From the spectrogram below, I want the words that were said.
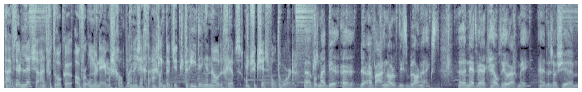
Hij heeft er lessen uitgetrokken over ondernemerschap en hij zegt eigenlijk dat je drie dingen nodig hebt om succesvol te worden. Uh, volgens mij heb je uh, de ervaring nodig, die is het belangrijkst. Uh, netwerk helpt heel erg mee. Hè? Dus als je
